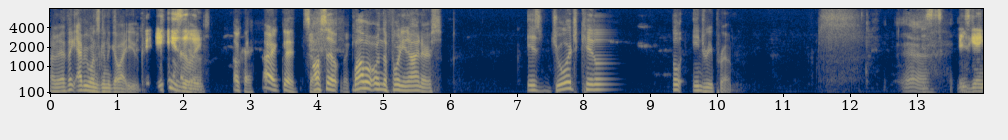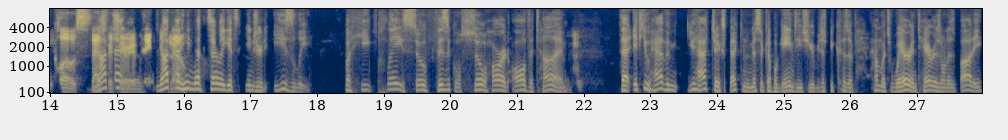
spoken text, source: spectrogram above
I mean, I think everyone's going to go Aiyuk. Easily. Okay. All right. Good. So, Also, Like while we're on the 49ers, is George Kittle injury prone? Yeah. He's, he's getting close. That's Not for that- sure. Not no. that he necessarily gets injured easily, but he plays so physical, so hard all the time Mhm. that if you have him, you have to expect him to miss a couple games each year, just because of how much wear and tear is on his body.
